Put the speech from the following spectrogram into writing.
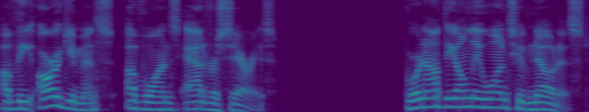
of the arguments of one's adversaries. We're not the only ones who've noticed.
